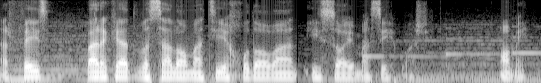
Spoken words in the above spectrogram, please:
در فیض برکت و سلامتی خداوند عیسی مسیح باشید. آمین.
